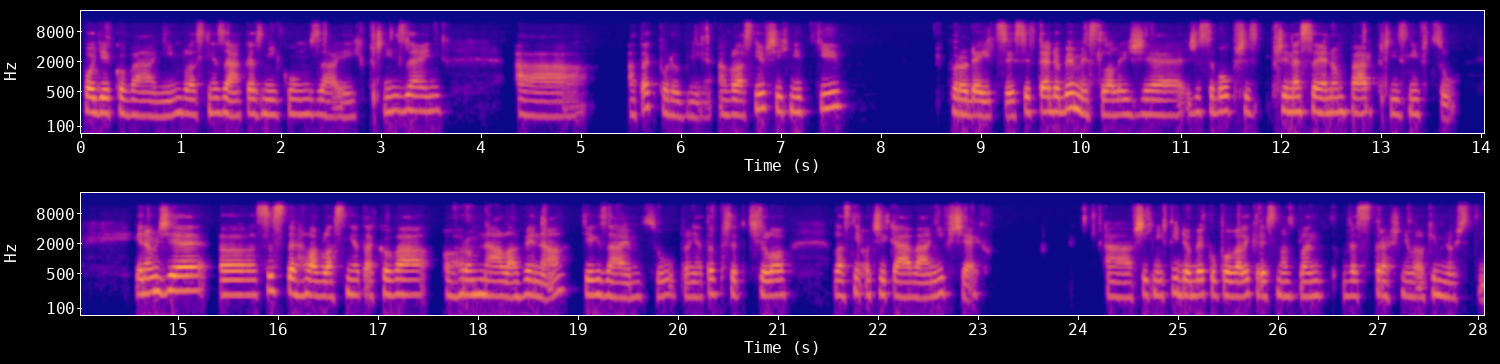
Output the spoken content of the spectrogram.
poděkováním vlastně zákazníkům za jejich přízeň a, a tak podobně. A vlastně všichni ti prodejci si v té době mysleli, že, že sebou při, přinese jenom pár příznivců. Jenomže uh, se strhla vlastně taková ohromná lavina těch zájemců, úplně to předčilo vlastně očekávání všech. A všichni v té době kupovali Christmas Blend ve strašně velkém množství.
